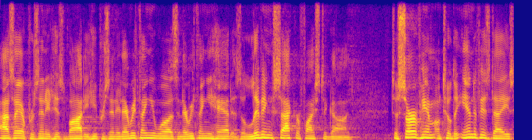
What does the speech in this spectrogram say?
Isaiah presented his body. He presented everything he was and everything he had as a living sacrifice to God to serve him until the end of his days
